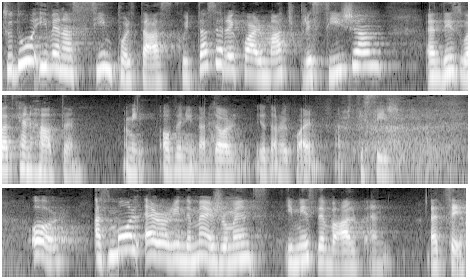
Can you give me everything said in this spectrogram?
to do even a simple task which doesn't require much precision, and this is what can happen. I mean, opening a door, you don't require much precision. Or a small error in the measurements, you miss the valve, and that's it.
